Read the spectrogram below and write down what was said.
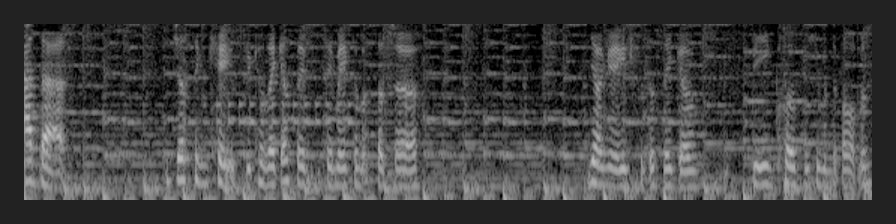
Add that just in case because I guess they, they make them at such a young age for the sake of being close to human development.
